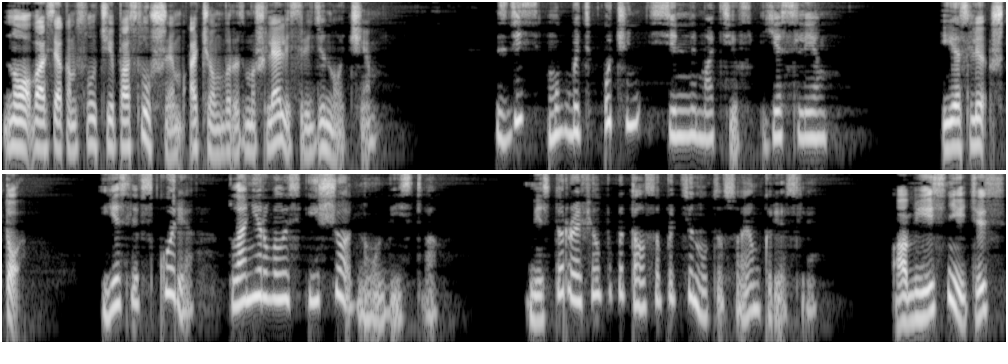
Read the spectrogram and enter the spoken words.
«Но, во всяком случае, послушаем, о чем вы размышляли среди ночи». Здесь мог быть очень сильный мотив, если... Если что? Если вскоре планировалось еще одно убийство. Мистер Рэффил попытался подтянуться в своем кресле. «Объяснитесь»,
